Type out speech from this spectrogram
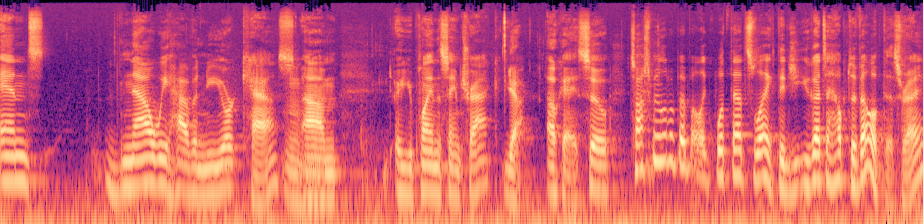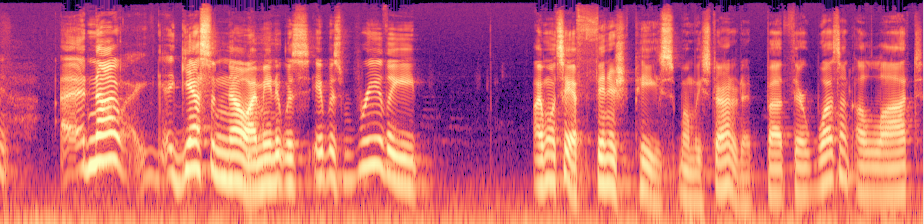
and now we have a New York cast. Um, are you playing the same track? Yeah. Okay, so talk to me a little bit about like what that's like. Did you, you got to help develop this, right? Uh, no, yes and no. I mean, it was it was really, I won't say a finished piece when we started it, but there wasn't a lot.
